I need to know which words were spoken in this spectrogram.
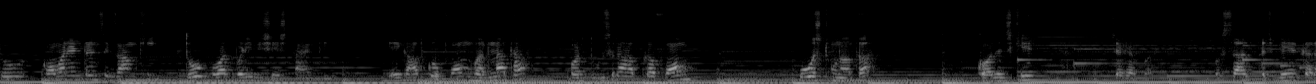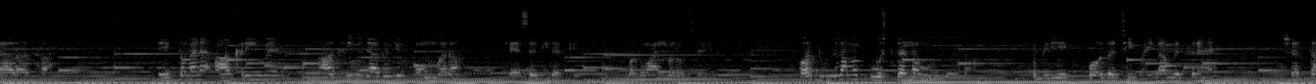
तो कॉमन एंट्रेंस एग्ज़ाम की दो बहुत बड़ी विशेषताएँ थी। एक आपको फॉर्म भरना था और दूसरा आपका फॉर्म पोस्ट होना था कॉलेज के जगह पर। उस साल अजमेर करा रहा था। एक तो मैंने आखिरी में आखिरी में जाकर के फॉर्म भरा, कैसे भी करके, भगवान भरोसे। और दूसरा मैं पोस्ट करना भूल गया था। तो मेरी एक बहुत अच्छी महिला मित्र हैं, श्रद्धा,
